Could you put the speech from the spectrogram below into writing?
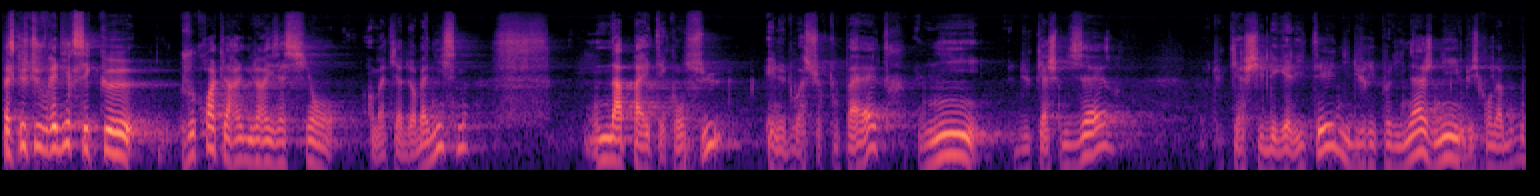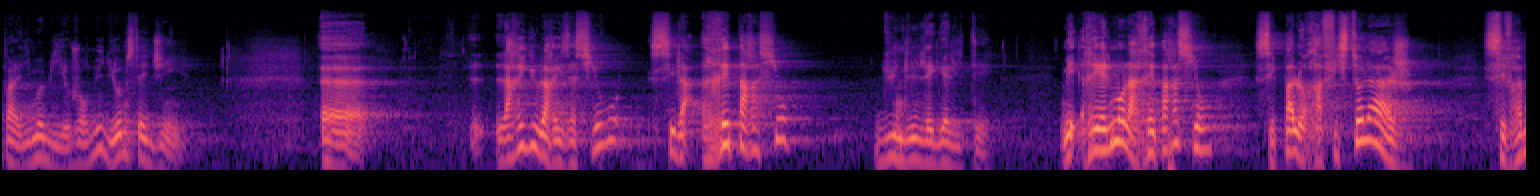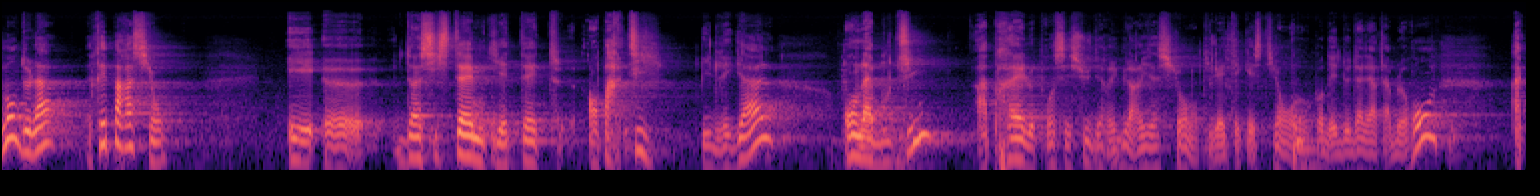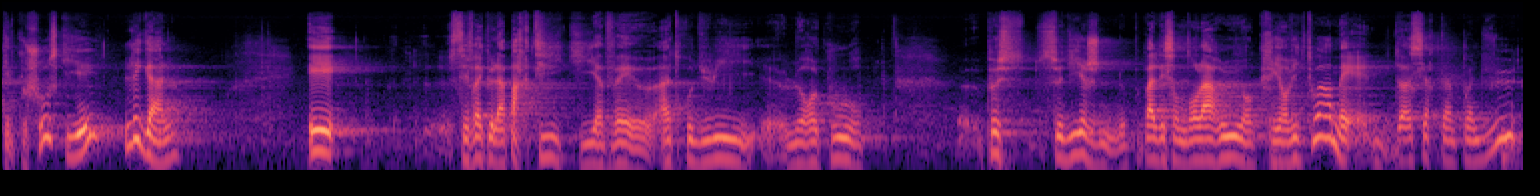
Parce que ce que je voudrais dire, c'est que je crois que la régularisation en matière d'urbanisme n'a pas été conçue, et ne doit surtout pas être, ni du cache-misère, du cache-illégalité, ni du ripollinage, ni, puisqu'on a beaucoup parlé d'immobilier aujourd'hui, du homestaging. Euh, la régularisation, c'est la réparation d'une illégalité. Mais réellement, la réparation, ce n'est pas le rafistolage, c'est vraiment de la réparation. Et euh, d'un système qui était en partie illégal, on aboutit, après le processus des régularisations dont il a été question au cours des deux dernières tables rondes, à quelque chose qui est légal. Et c'est vrai que la partie qui avait euh, introduit euh, le recours peut se dire je ne peux pas descendre dans la rue en criant victoire, mais d'un certain point de vue,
